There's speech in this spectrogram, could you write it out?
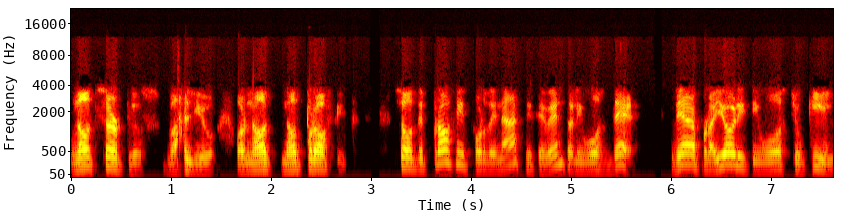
not surplus value or not, not profit. So the profit for the Nazis eventually was death. Their priority was to kill,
